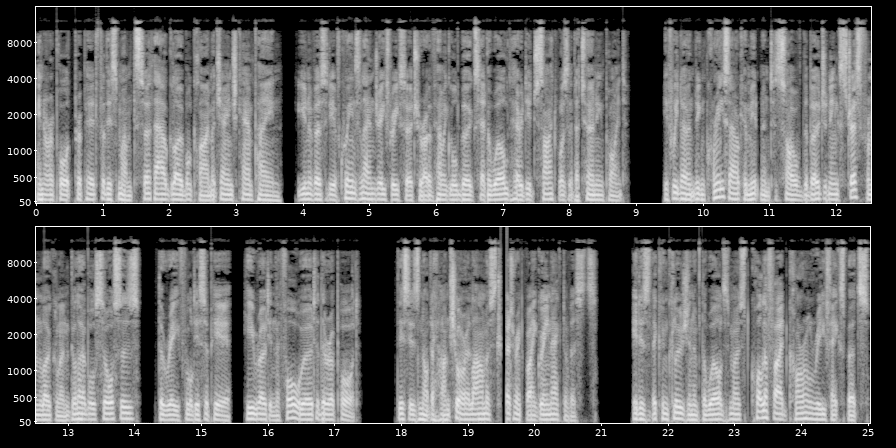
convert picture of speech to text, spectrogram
In a report prepared for this month's Earth Hour Global Climate Change Campaign, University of Queensland reef researcher Ove Hoegh-Guldberg said the World Heritage Site was at a turning point. If we don't increase our commitment to solve the burgeoning stress from local and global sources, the reef will disappear, he wrote in the foreword to the report. This is not a hunch or alarmist rhetoric by green activists. It is the conclusion of the world's most qualified coral reef experts.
